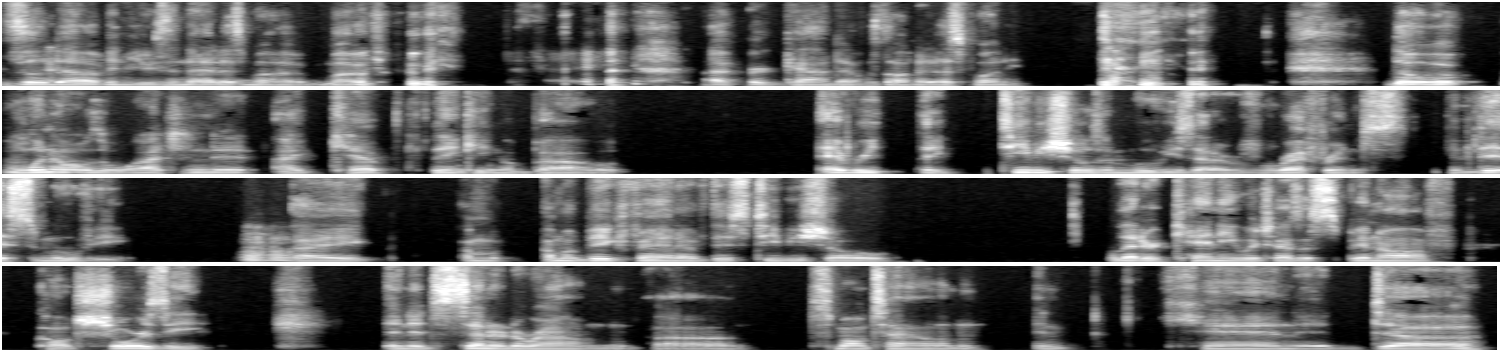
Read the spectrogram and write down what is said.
so now I've been using that as my my. I forgot that was on it. That's funny. Though when I was watching it, I kept thinking about every like TV shows and movies that have referenced this movie. Mhm. Like I'm I'm a big fan of this TV show, Letterkenny, which has a spin-off called Shoresy, and it's centered around uh small town in Canada.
